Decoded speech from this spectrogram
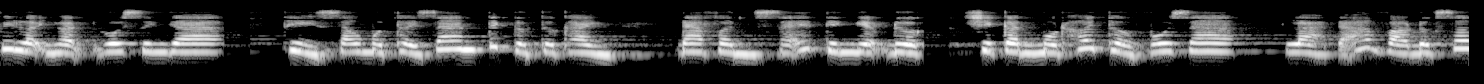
phi lợi nhuận Gosinga thì sau một thời gian tích cực thực hành, đa phần sẽ kinh nghiệm được. Chỉ cần một hơi thở vô ra là đã vào được sơ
